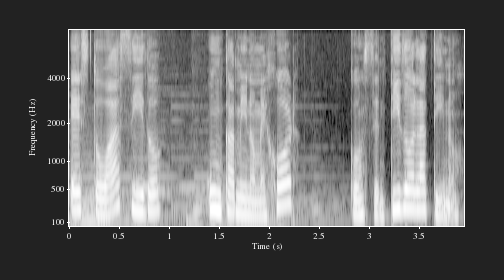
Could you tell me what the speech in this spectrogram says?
Esto ha sido Un Camino Mejor con sentido latino.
